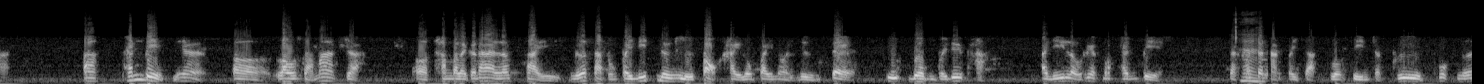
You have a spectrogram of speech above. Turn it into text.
าดอะแพลนเบสเนี่ยเออเราสามารถจะเอ่อทำอะไรก็ได้แล้วใส่เนื้อสัตว์ลงไปนิดนึง หรือตอกไข่ลงไปหน่อยหนึ่งแต่อุดมไปด้วยผัก อันนี้เราเรียกว่าแพนเบสแต่เขาค่ะจะหนักไปจากโปรตีนจากพืช พวกเนื้อ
